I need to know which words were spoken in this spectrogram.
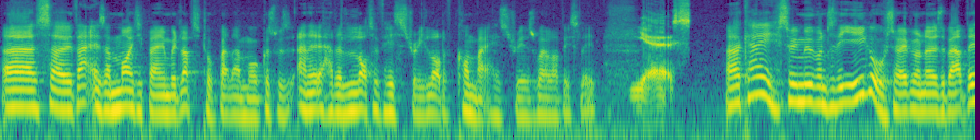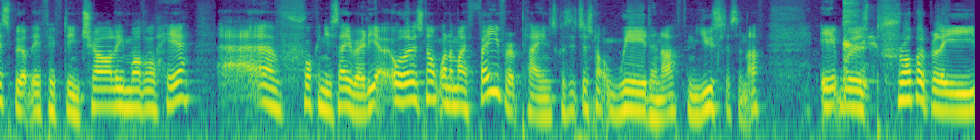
Uh, so that is a mighty plane. We'd love to talk about that more because was and it had a lot of history, a lot of combat history as well, obviously. Yes. Okay, so we move on to the Eagle. So everyone knows about this. We've got the F-15 Charlie model here. Uh, what can you say, really? Although it's not one of my favourite planes because it's just not weird enough and useless enough, it was probably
